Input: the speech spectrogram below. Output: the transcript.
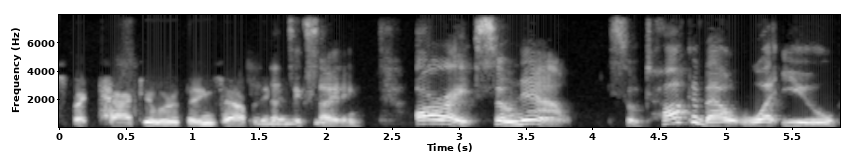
spectacular things happening. Yeah, that's exciting. Future. All right. So now, so talk about what you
